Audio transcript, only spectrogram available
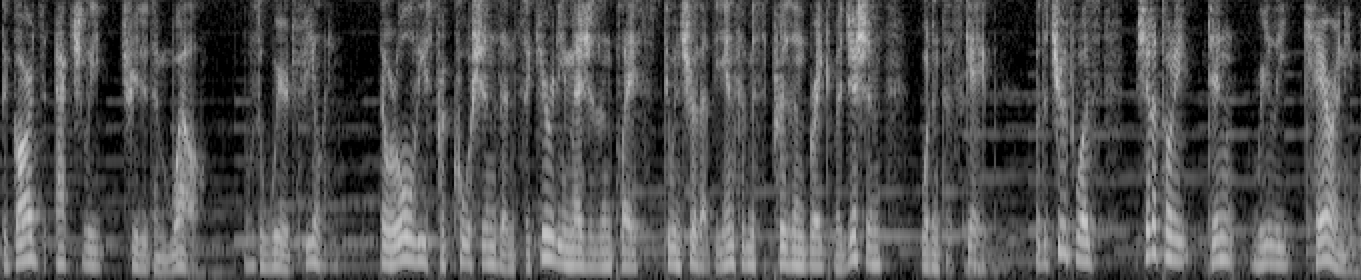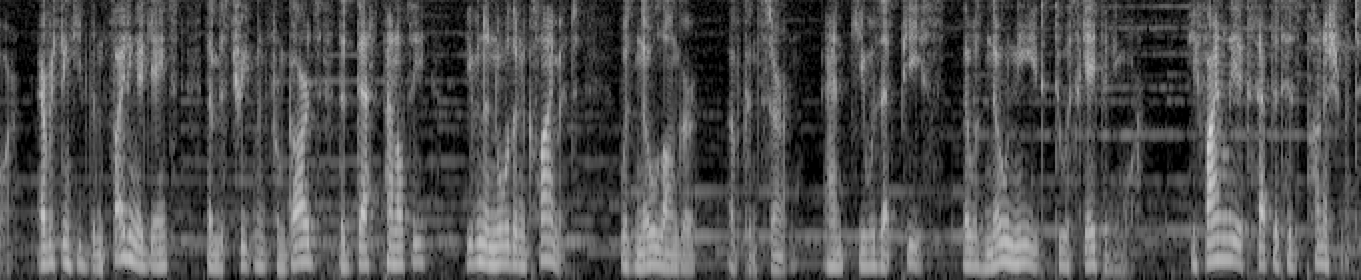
the guards actually treated him well. It was a weird feeling. There were all these precautions and security measures in place to ensure that the infamous prison break magician wouldn't escape. But the truth was, Shiratori didn't really care anymore. Everything he'd been fighting against, the mistreatment from guards, the death penalty, even the northern climate, was no longer of concern. And he was at peace. There was no need to escape anymore. He finally accepted his punishment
